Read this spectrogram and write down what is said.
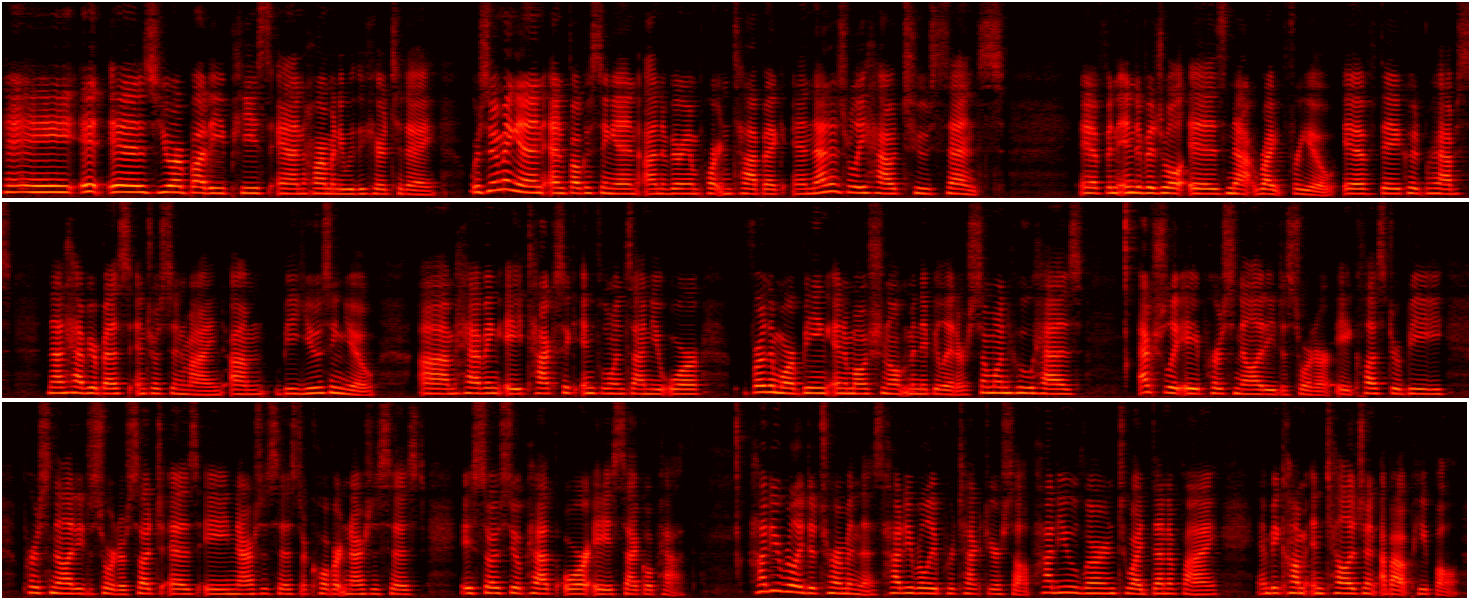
Hey, it is your buddy Peace and Harmony with you here today. We're zooming in and focusing in on a very important topic, and that is really how to sense if an individual is not right for you, if they could perhaps not have your best interest in mind, um, be using you, um, having a toxic influence on you, or furthermore, being an emotional manipulator, someone who has actually a personality disorder, a cluster B personality disorder, such as a narcissist, a covert narcissist, a sociopath, or a psychopath. How do you really determine this? How do you really protect yourself? How do you learn to identify and become intelligent about people?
